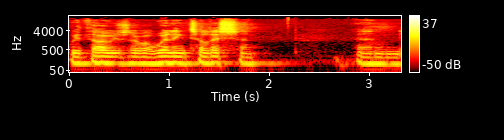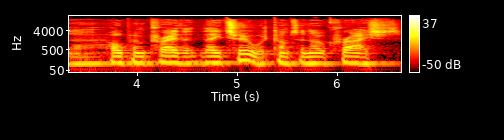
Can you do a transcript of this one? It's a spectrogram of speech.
with those who are willing to listen and uh, hope and pray that they too would come to know Christ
